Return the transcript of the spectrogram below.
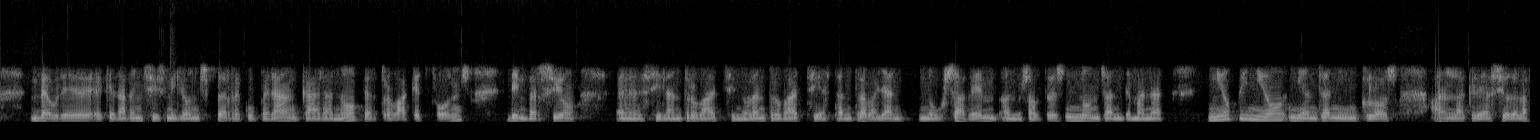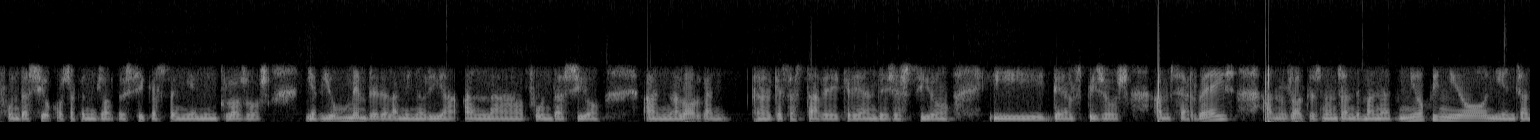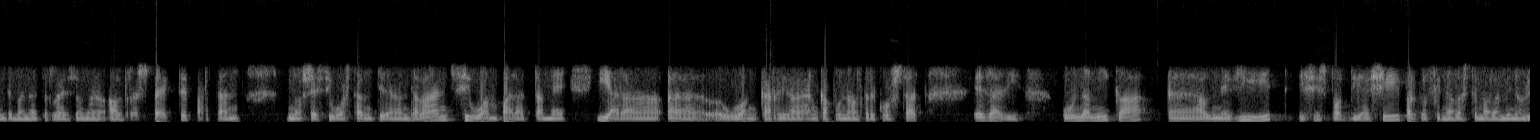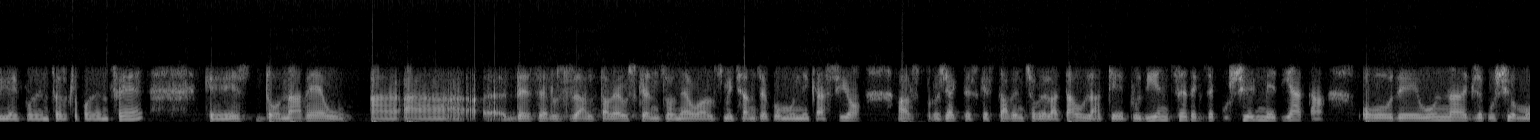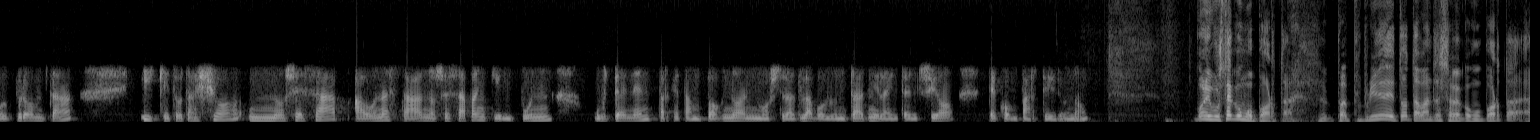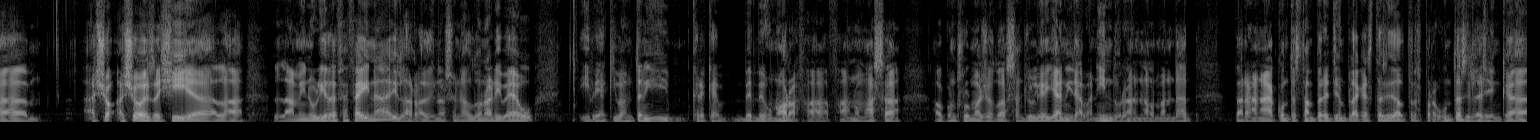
veure, quedaven 6 milions per recuperar encara, no?, per trobar aquest fons d'inversió eh, si l'han trobat, si no l'han trobat, si estan treballant. No ho sabem. A nosaltres no ens han demanat ni opinió ni ens han inclòs en la creació de la Fundació, cosa que nosaltres sí que els teníem inclosos. Hi havia un membre de la minoria en la Fundació, en l'òrgan eh, que s'estava creant de gestió i dels pisos amb serveis. A nosaltres no ens han demanat ni opinió ni ens han demanat res al respecte, per tant, no sé si ho estan tirant endavant, si ho han parat també i ara eh, ho encarregaran cap a un altre costat. És a dir, una mica eh, el neguit, i si es pot dir així, perquè al final estem a la minoria i podem fer el que podem fer, que és donar veu a, a, des dels altaveus que ens doneu als mitjans de comunicació als projectes que estaven sobre la taula, que podien ser d'execució immediata o d'una execució molt prompta, i que tot això no se sap a on està, no se sap en quin punt ho tenen, perquè tampoc no han mostrat la voluntat ni la intenció de compartir-ho, no? Bueno, i vostè com ho porta? Primer de tot, abans de saber com ho porta, eh, això, això és així, eh, la, la minoria de fer feina i la Ràdio Nacional donar-hi veu, i bé, aquí vam tenir, crec que ben bé una hora, fa, fa no massa, el cònsul major de Sant Julià ja anirà venint durant el mandat per anar contestant, per exemple, aquestes i d'altres preguntes, i la gent que,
